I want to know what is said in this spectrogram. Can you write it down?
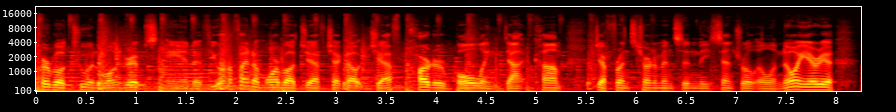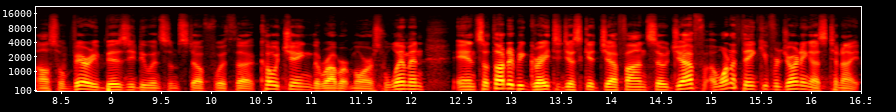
Turbo 2 and 1 grips. And if you want to find out more about Jeff, check out jeffcarterbowling.com. Jeff runs tournaments in the central Illinois area. Also, very busy doing some stuff with uh, coaching, the Robert Morris women. And so, thought it'd be great to just get Jeff on. So, Jeff, I want to thank you for joining us tonight.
